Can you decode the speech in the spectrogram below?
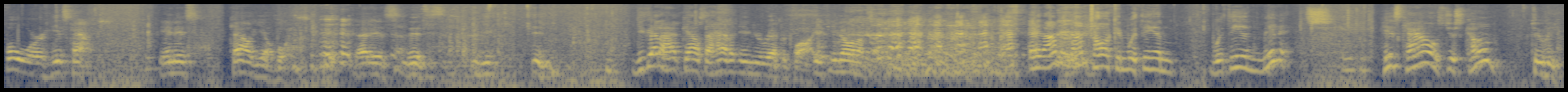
for his cows in his cow yell voice. That is, this, you, you got to have cows to have it in your repertoire, if you know what I'm saying. and I mean, I'm talking within within minutes. His cows just come to him.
